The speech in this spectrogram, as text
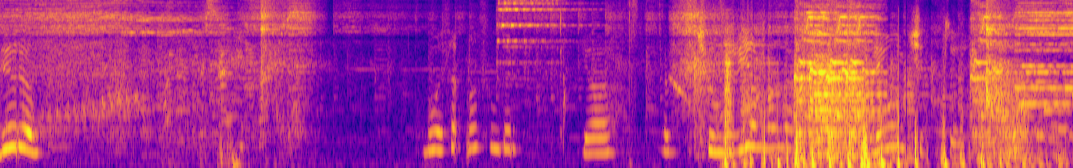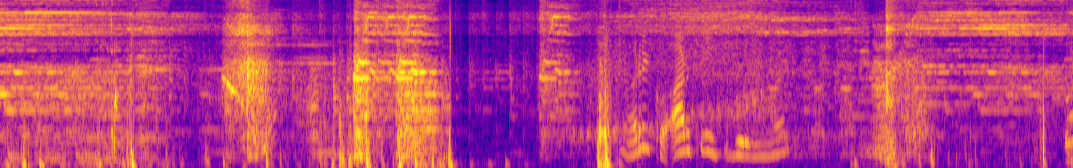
Diyorum. Bu hesap nasıldır? Ya bak çıldırıyorum ama Leon çıktı. Rico Arcade grubundan. Son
